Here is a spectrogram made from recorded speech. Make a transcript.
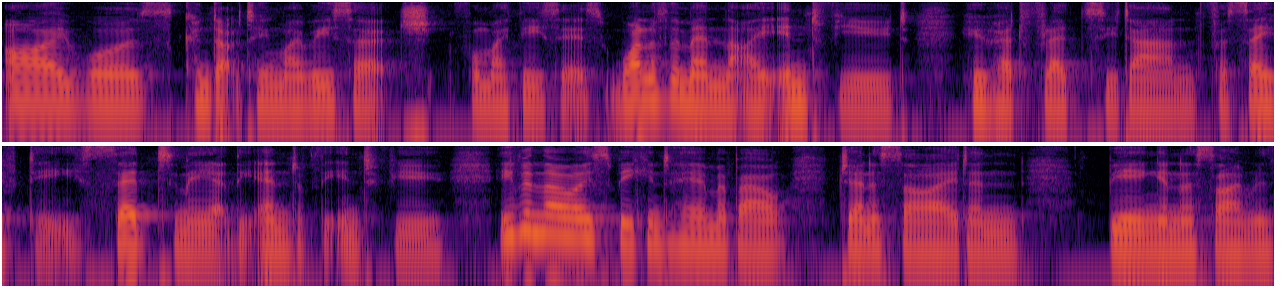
I was conducting my research for my thesis, one of the men that I interviewed who had fled Sudan for safety said to me at the end of the interview, even though I was speaking to him about genocide and being an asylum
